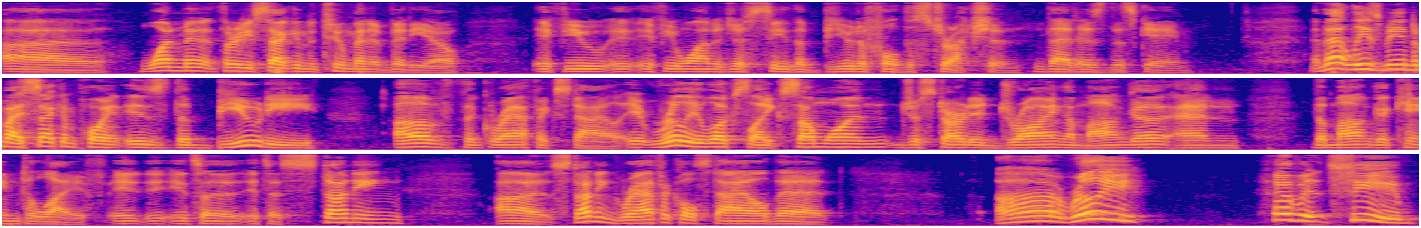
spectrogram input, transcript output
uh, one minute thirty second to two minute video. If you if you want to just see the beautiful destruction that is this game, and that leads me into my second point: is the beauty of the graphic style. It really looks like someone just started drawing a manga and the manga came to life. It, it, it's a it's a stunning, uh, stunning graphical style that uh, really haven't seen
